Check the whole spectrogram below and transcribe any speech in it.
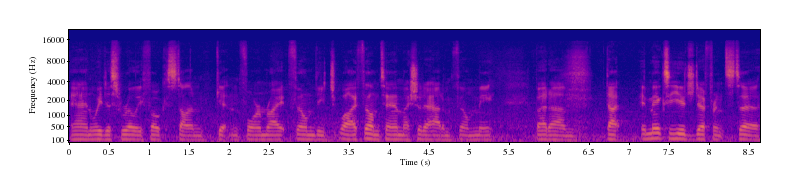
and we just really focused on getting form right. Filmed each. Well, I filmed him. I should have had him film me, but um, that it makes a huge difference to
